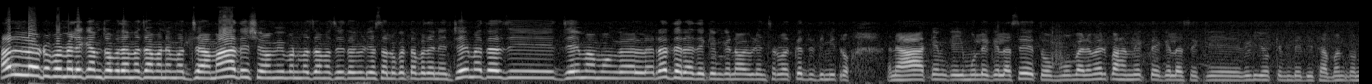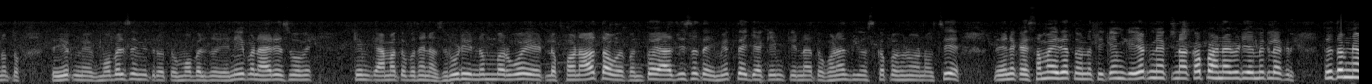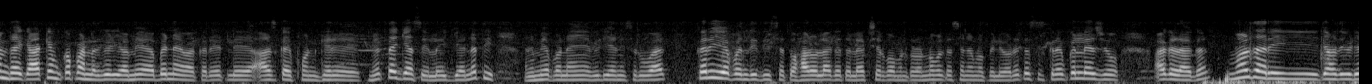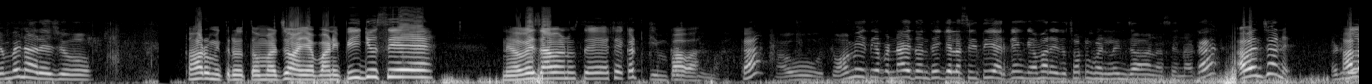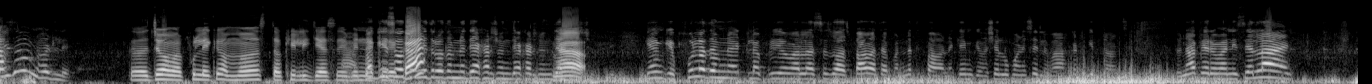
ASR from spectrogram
Hello two family કેમ છો? બધા મજામાં ને મજામાં? દેશો અમે પણ મજામાં છે તો વીડિયો ચાલુ કરતા બધાને જય માતાજી, જય મા મંગલ. રાધે રાધે, કેમ કે નવા વિડીયોની શરૂઆત કરી દીધી મિત્રો. અને હા, કેમ કે એ મૂલે ગયેલા છે, તો મોબાઈલ અમારી પાસે મેકતા ગયેલા છે કે વીડિયો કેમ બે દીથા બનતો નહોતો તો એકનો એક મોબાઈલ છે મિત્રો, તો મોબાઈલ જોઈએ નહીં, પણ હારે હવે. કેમ કે આમાં તો બધાના જરૂરી નંબર હોય એટલે ફોન આવતા હોય, પણ તોય આજે છતાંય મેકતા ગયા કેમ કે ના તો ઘણા દિવસ કપા વીણવાનો છે. તો એને કાંઈ સમય રહેતો નથી. કેમ કે એકને એકના કપાસના વીડિયો મેકલા કરી. તો તમને એમ થાય કે આ કેમ કપાસના વીડિયો મેં બનાવ્યા કરે? એટલે આજ કાંઈ ફોન ઘરે મેકતા ગયા છે, લઈ ગયા નથી. અને મેં પણ અહીંયા વિડીયોની શરૂઆત કરીએ પણ દીધી છે તો સારો લાગે તો લાઈક શેર કોમેન્ટ કરો. નોબલ ચેનલમાં પહેલી વાર તો સબસ્ક્રાઈબ કરી લેજો. આગળ આગળ મળતા રહીએ. ત્યાં સુધી વીડિયો બના રહેજો. સારું મિત્રો તમારે જો અહીંયા પાણી પી ગયું છે. ને હવે જવાનું છે એટલે કટકીમ પાવા. કા? આવો તો અમે તે પણ નાઈ ધોન થઈ ગયેલા છે તૈયાર કેમ કે અમારે તો છોટું ભાઈ લઈને જવાના છે ના કા? આવન છે ને. એટલે જાવ ને એટલે. તો જો અમાર ફૂલે કેવા મસ્ત ખીલી જશે બેન ના કરે કા? મિત્રો તમને દેખાડશું ને દેખાડશું ને કેમ કે ફૂલો તમને એટલા પ્રિય વાલા છે જો આજ પાવા થા પણ નથી પાવાના. કેમ કે છેલ્લું પાણી છે એટલે વાહ કટકીમ જવાનું છે. તો ના ફેરવાની છે લાઈન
